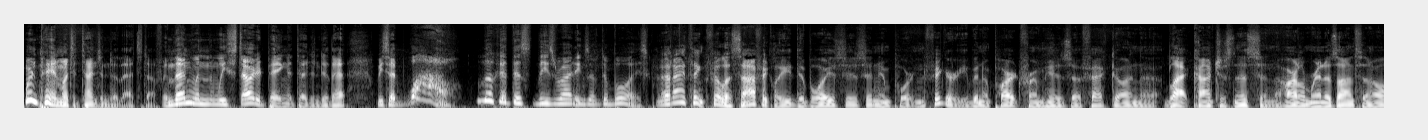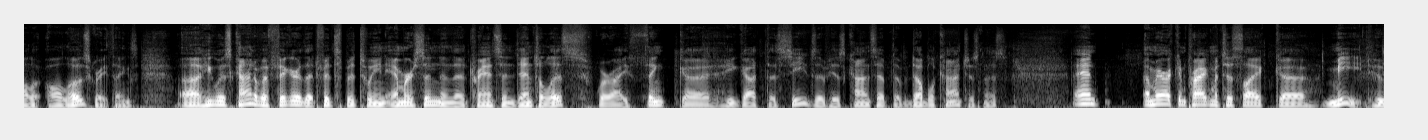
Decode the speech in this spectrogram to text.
weren't paying much attention to that stuff. And then when we started paying attention to that, we said, wow, look at this these writings of Du Bois. But I think philosophically, Du Bois is an important figure, even apart from his effect on the black consciousness and the Harlem Renaissance and all all those great things. Uh, he was kind of a figure that fits between Emerson and the Transcendentalists, where I think uh, he got the seeds of his concept of double consciousness. And American pragmatists like uh, Mead, who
